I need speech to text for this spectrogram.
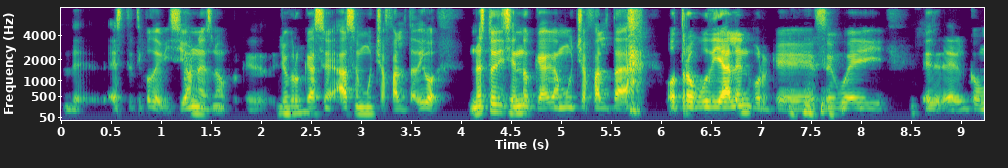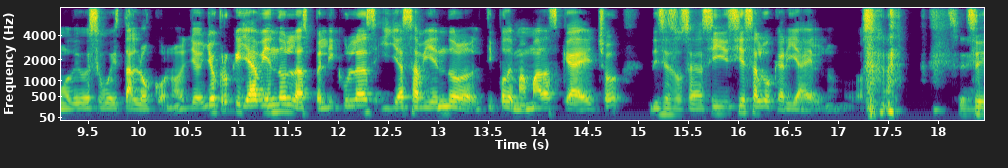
de, este tipo de visiones, ¿no? Porque yo creo que hace, hace mucha falta. Digo, no estoy diciendo que haga mucha falta otro Woody Allen, porque ese güey, como digo, ese güey está loco, ¿no? Yo, yo creo que ya viendo las películas y ya sabiendo el tipo de mamadas que ha hecho, dices, o sea, sí, sí es algo que haría él, ¿no? O sea, sí.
